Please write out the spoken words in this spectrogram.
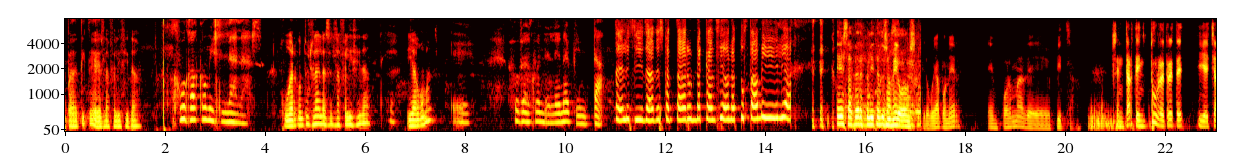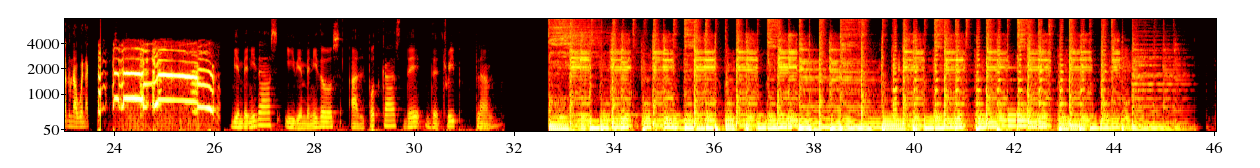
para ti qué es la felicidad? Jugar con mis lalas. ¿Jugar con tus lalas es la felicidad? ¿Y algo más? Eh, jugar con Elena y pintar. Felicidad es cantar una canción a tu familia. Es hacer felices a tus amigos. Te lo voy a poner en forma de pizza. Sentarte en tu retrete y echar una buena... Bienvenidas y bienvenidos al podcast de The Trip Plan.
